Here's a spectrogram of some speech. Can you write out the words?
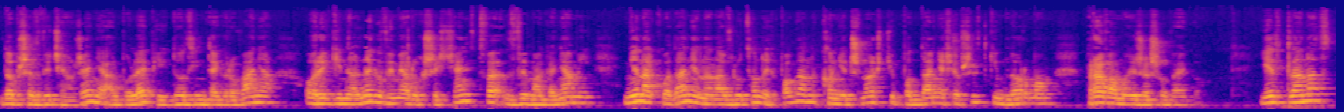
do przezwyciężenia, albo lepiej do zintegrowania oryginalnego wymiaru chrześcijaństwa z wymaganiami nie nakładania na nawróconych pogan konieczności poddania się wszystkim normom prawa mojżeszowego. Jest dla nas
